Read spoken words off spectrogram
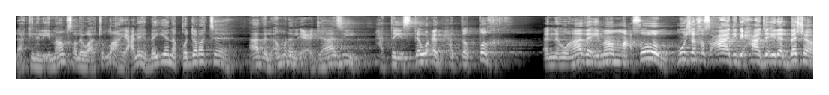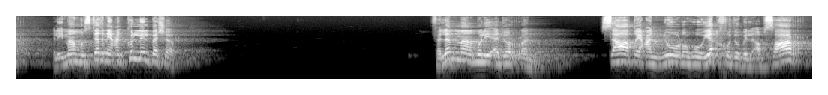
لكن الإمام صلوات الله عليه بين قدرته. هذا الأمر الإعجازي حتى يستوعب حتى الطخ أنه هذا إمام معصوم مو شخص عادي بحاجة إلى البشر. الإمام مستغني عن كل البشر. فلما ملئ درا ساطعا نوره يأخذ بالأبصار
